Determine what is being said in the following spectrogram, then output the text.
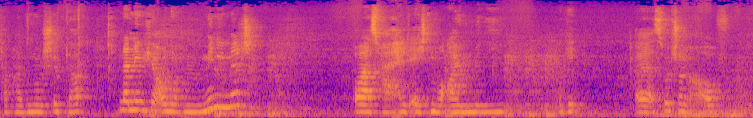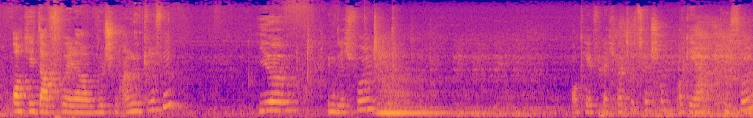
Ich habe halt nur Schild gehabt. Und dann nehme ich auch noch ein Mini mit. Oh, es war halt echt nur ein Mini. Okay. Äh, es wird schon auf. Okay, Darth Vader wird schon angegriffen. Hier, bin gleich voll. Okay, vielleicht hört ihr es ja schon. Okay, ja, bin voll.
